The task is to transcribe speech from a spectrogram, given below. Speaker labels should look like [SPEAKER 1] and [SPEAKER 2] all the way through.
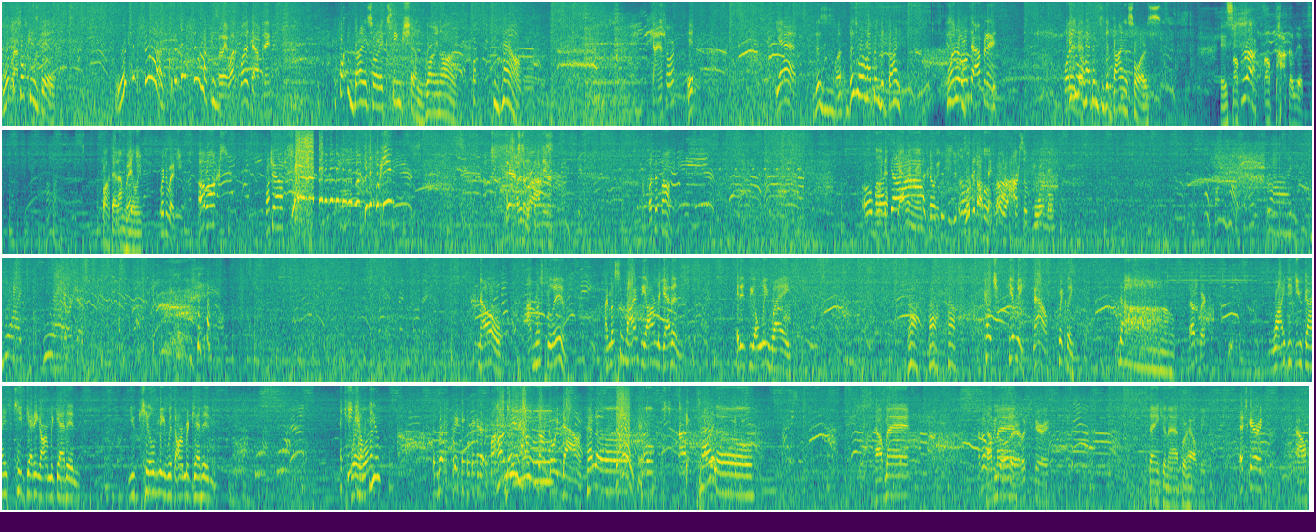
[SPEAKER 1] What the fuck is this? What the fuck? What the fuck is
[SPEAKER 2] Wait, wait, what, what is happening?
[SPEAKER 1] fucking dinosaur extinction going on? Fucking hell.
[SPEAKER 2] Dinosaur?
[SPEAKER 1] It. Yeah. This is What? this is what happened to din. This
[SPEAKER 2] What
[SPEAKER 1] is
[SPEAKER 2] in the
[SPEAKER 1] what,
[SPEAKER 2] world's happening? What
[SPEAKER 1] this
[SPEAKER 2] is
[SPEAKER 1] is what
[SPEAKER 2] it?
[SPEAKER 1] happened to the dinosaurs.
[SPEAKER 3] It's apocalypse.
[SPEAKER 1] Fuck that. I'm
[SPEAKER 2] Witch?
[SPEAKER 1] healing.
[SPEAKER 2] Where's the witch? Oh, box! Watch out!
[SPEAKER 1] Get the fuck in!
[SPEAKER 2] There's the rock. Even... What's it from?
[SPEAKER 4] Oh, oh my
[SPEAKER 5] at the
[SPEAKER 4] god!
[SPEAKER 5] gathering
[SPEAKER 4] No,
[SPEAKER 5] range.
[SPEAKER 4] seriously, just
[SPEAKER 5] Look at all oh, the
[SPEAKER 4] rocks.
[SPEAKER 5] rocks, so beautiful.
[SPEAKER 6] No! I must live! I must survive the Armageddon! It is the only way! Ah, ah, ah. Coach, heal me! Now! Quickly! No!
[SPEAKER 2] That was quick.
[SPEAKER 6] Why did you guys keep getting Armageddon? You killed me with Armageddon! I can't
[SPEAKER 1] Wait,
[SPEAKER 6] help
[SPEAKER 1] what?
[SPEAKER 6] you! How do you not going down?
[SPEAKER 1] Hello.
[SPEAKER 6] No!
[SPEAKER 1] Hello. Help me.
[SPEAKER 2] I don't
[SPEAKER 1] Help
[SPEAKER 2] want to go
[SPEAKER 1] me.
[SPEAKER 2] there. It looks scary.
[SPEAKER 1] Thank you, Nat, for helping.
[SPEAKER 2] It's scary. Ow.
